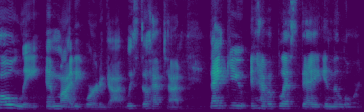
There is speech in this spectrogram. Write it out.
holy and mighty word of God. We still have time. Thank you and have a blessed day in the Lord.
